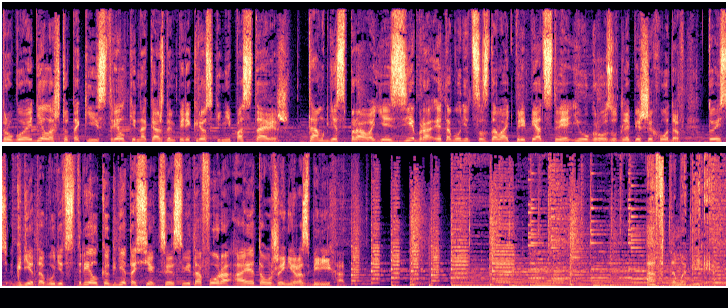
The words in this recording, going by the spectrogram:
Другое дело, что такие стрелки на каждом перекрестке не поставишь. Там, где справа есть зебра, это будет создавать препятствия и угрозу для пешеходов. То есть где-то будет стрелка, где-то секция светофора, а это уже не разбериха. Автомобили.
